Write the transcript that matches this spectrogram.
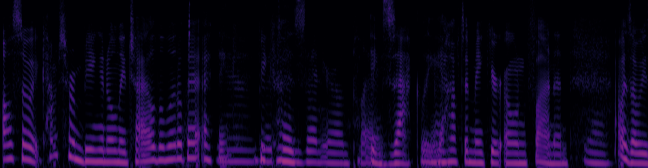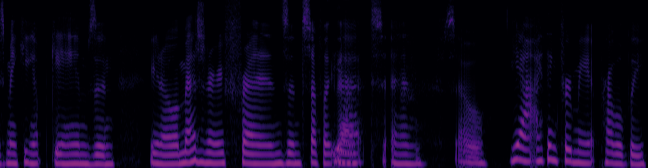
also it comes from being an only child a little bit. I think Yeah, you had to because invent your own play. Exactly. Yeah. You have to make your own fun. And Yeah. I was always making up games and, you know, imaginary friends and stuff like Yeah. that. And so, yeah, I think for me, it probably,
